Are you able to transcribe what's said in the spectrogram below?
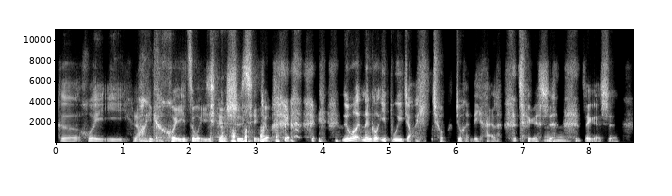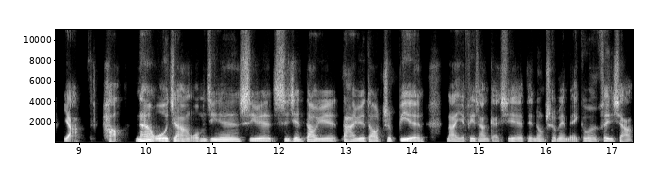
个会议，然后一个会议做一件事情，就如果能够一步一脚印，就就很厉害了。这个是，这个是呀。好，那我讲，我们今天十月时间到约大约到这边，那也非常感谢电动车妹妹跟我们分享，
